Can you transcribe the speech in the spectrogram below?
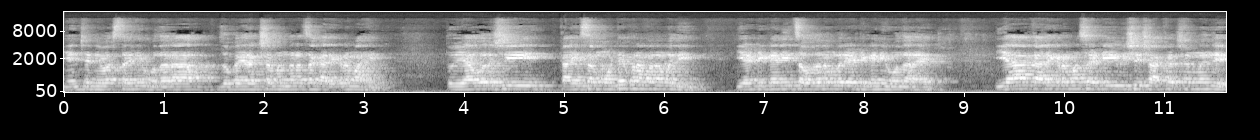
यांच्या निवासस्थानी होणारा जो काही रक्षाबंधनाचा कार्यक्रम आहे तो यावर्षी काहीसा मोठ्या प्रमाणामध्ये या ठिकाणी चौदा नंबर या ठिकाणी होणार आहे. या कार्यक्रमासाठी विशेष आकर्षण म्हणजे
